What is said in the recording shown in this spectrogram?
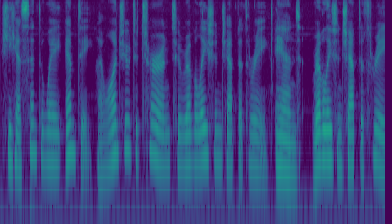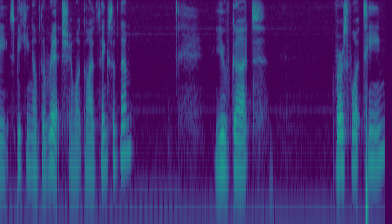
he has sent away empty. I want you to turn to Revelation chapter 3. And Revelation chapter 3, speaking of the rich and what God thinks of them, you've got verse 14,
